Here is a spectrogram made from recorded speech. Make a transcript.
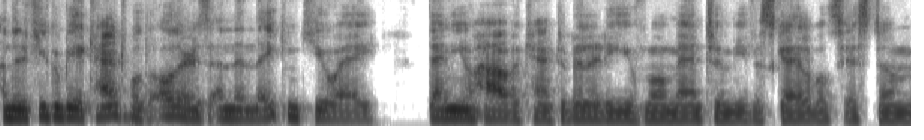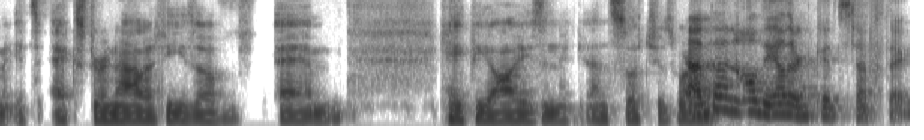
and then if you can be accountable to others and then they can qa then you have accountability, you've momentum, you've a scalable system, it's externalities of um, KPIs and, and such as well. And then all the other good stuff that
